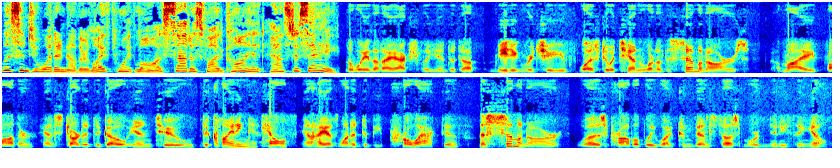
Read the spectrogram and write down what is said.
Listen to what another LifePoint Law satisfied client has to say. The way that I actually ended up meeting Rajiv was to attend one of the seminars my father had started to go into declining health, and I had wanted to be proactive. The seminar was probably what convinced us more than anything else.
